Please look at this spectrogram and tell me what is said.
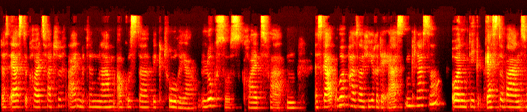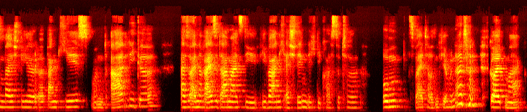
das erste Kreuzfahrtschiff ein mit dem Namen Augusta Victoria. Luxuskreuzfahrten. Es gab nur Passagiere der ersten Klasse und die Gäste waren zum Beispiel äh, Bankiers und Adlige, Also eine Reise damals, die, die war nicht erschwinglich, die kostete um 2400 Goldmark.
